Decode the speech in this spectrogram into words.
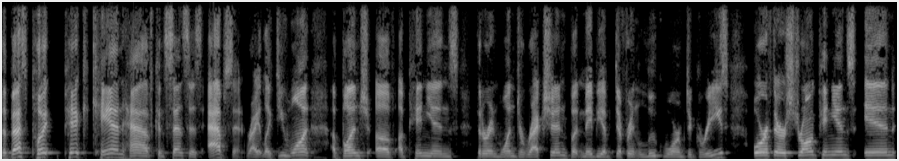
the best put, pick can have consensus absent right? Like do you want a bunch of opinions that are in one direction but maybe of different lukewarm degrees? Or if there are strong opinions in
